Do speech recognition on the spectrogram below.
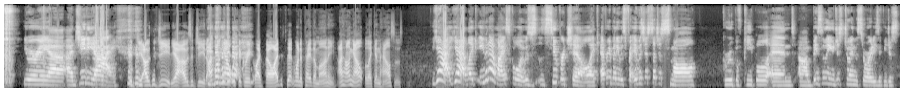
you were a, uh, a GDI. A G- I was a G'd. Yeah, I was a G'd. I hung out with the Greek life though. I just didn't want to pay the money. I hung out like in the houses. Yeah, yeah. Like even at my school, it was super chill. Like everybody was. Fr- it was just such a small group of people, and um, basically, you just joined the sororities if you just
